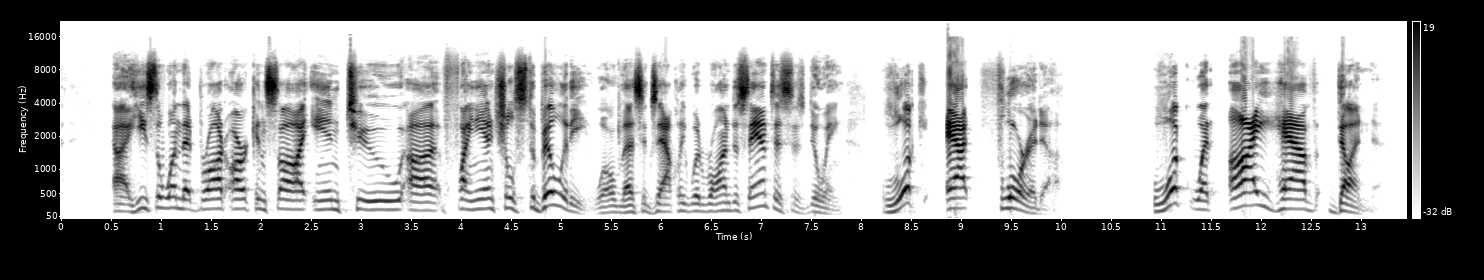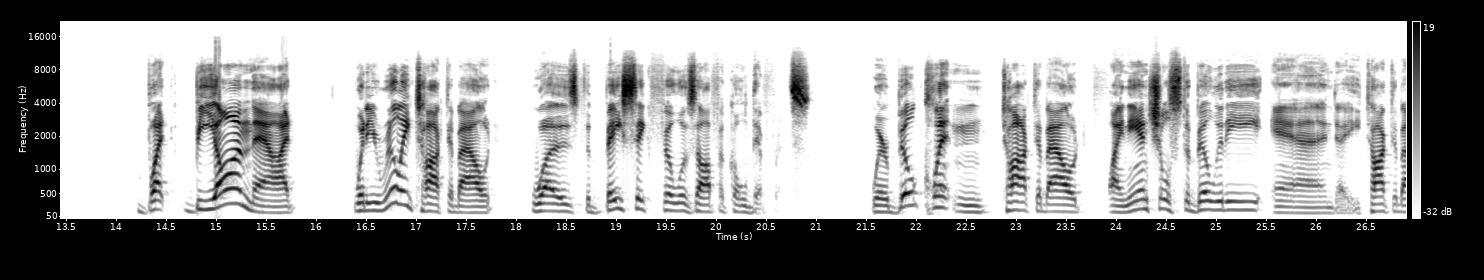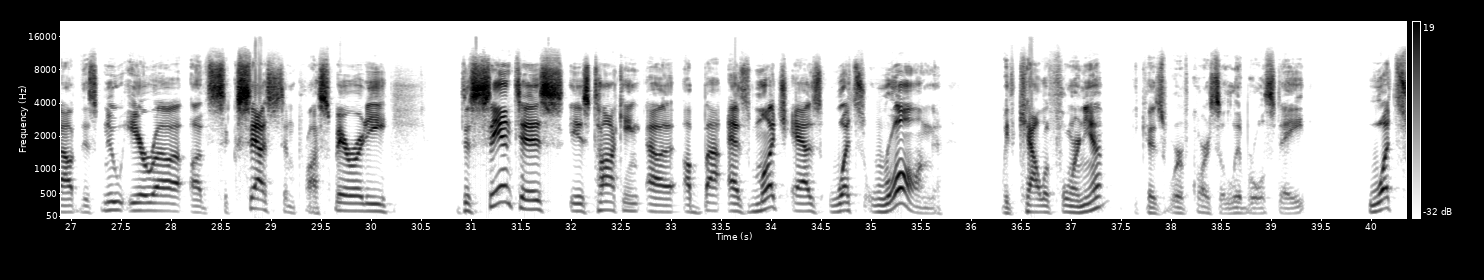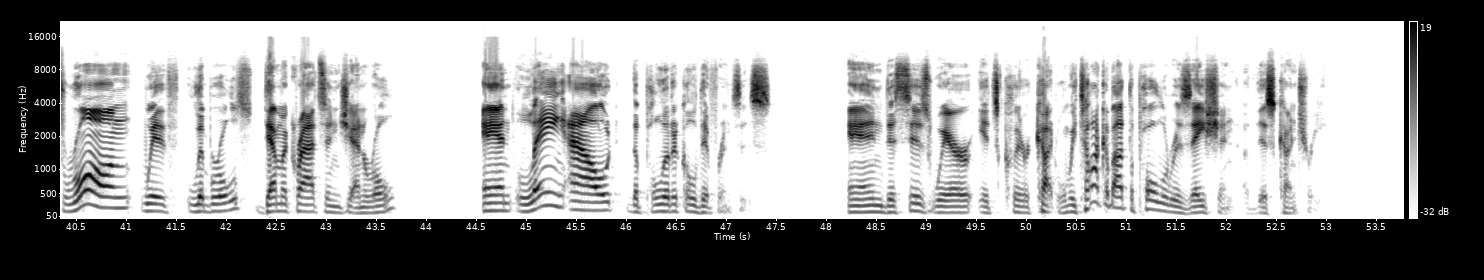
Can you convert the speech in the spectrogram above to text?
Uh, he's the one that brought Arkansas into uh, financial stability. Well, that's exactly what Ron DeSantis is doing. Look at Florida. Look what I have done. But beyond that, what he really talked about was the basic philosophical difference where Bill Clinton talked about financial stability and he talked about this new era of success and prosperity. DeSantis is talking uh, about as much as what's wrong with California, because we're, of course, a liberal state. What's wrong with liberals, Democrats in general, and laying out the political differences. And this is where it's clear cut. When we talk about the polarization of this country,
